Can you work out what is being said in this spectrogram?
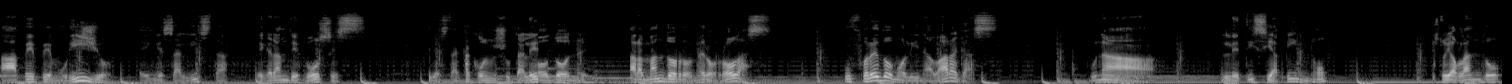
a Pepe Murillo, en esa lista de grandes voces. Destaca con su talento don Armando Romero Rodas, Ufredo Molina Vargas, una Leticia Pino. Estoy hablando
